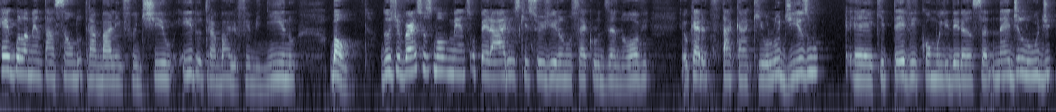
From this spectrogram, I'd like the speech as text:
regulamentação do trabalho infantil e do trabalho feminino. Bom, dos diversos movimentos operários que surgiram no século XIX, eu quero destacar aqui o ludismo, é, que teve como liderança Ned Ludd.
